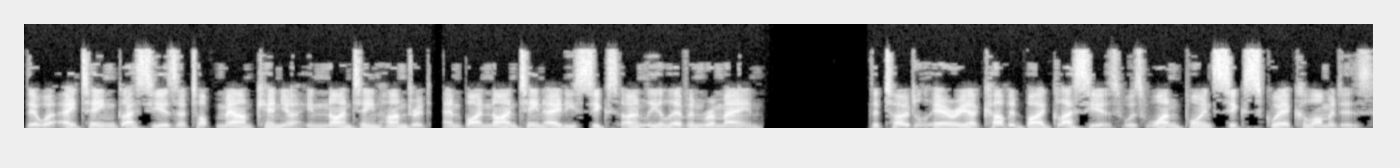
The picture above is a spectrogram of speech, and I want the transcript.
there were 18 glaciers atop Mount Kenya in 1900, and by 1986 only 11 remain. The total area covered by glaciers was 1.6 square kilometers,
